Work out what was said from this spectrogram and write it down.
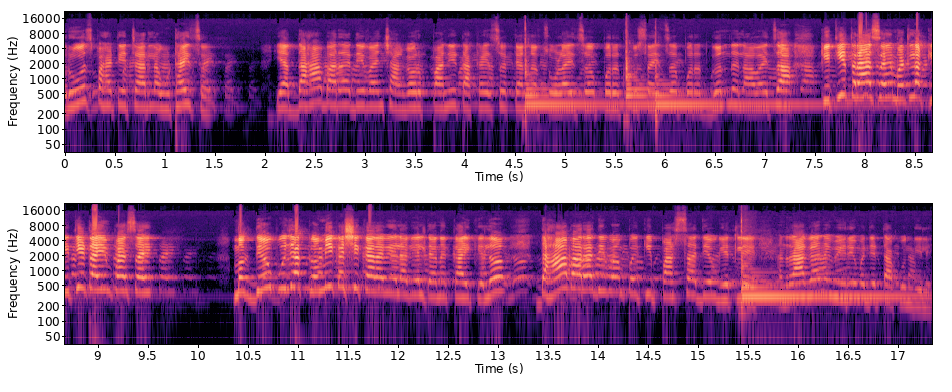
रोज पहाटे चारला उठायचं. या दहा बारा देवांच्या अंगावर पाणी टाकायचं त्यांना चोळायचं परत पुसायचं परत गंध लावायचा. किती त्रास आहे म्हटलं किती टाइमपास आहे? मग देवपूजा कमी कशी करावी लागेल? त्यानं काय केलं? दहा बारा देवांपैकी पाच सहा देव घेतले आणि रागाने विहिरीमध्ये टाकून दिले.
